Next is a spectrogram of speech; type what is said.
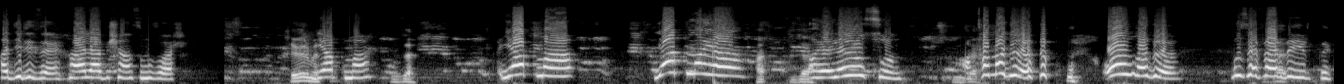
Hadi Rize hala bir şansımız var. çevirme. Yapma. Güzel. Yapma. Yapma ya. Ha, güzel. Ay helal olsun. güzel. Atamadı. Olmadı. Bu sefer de yırttık.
